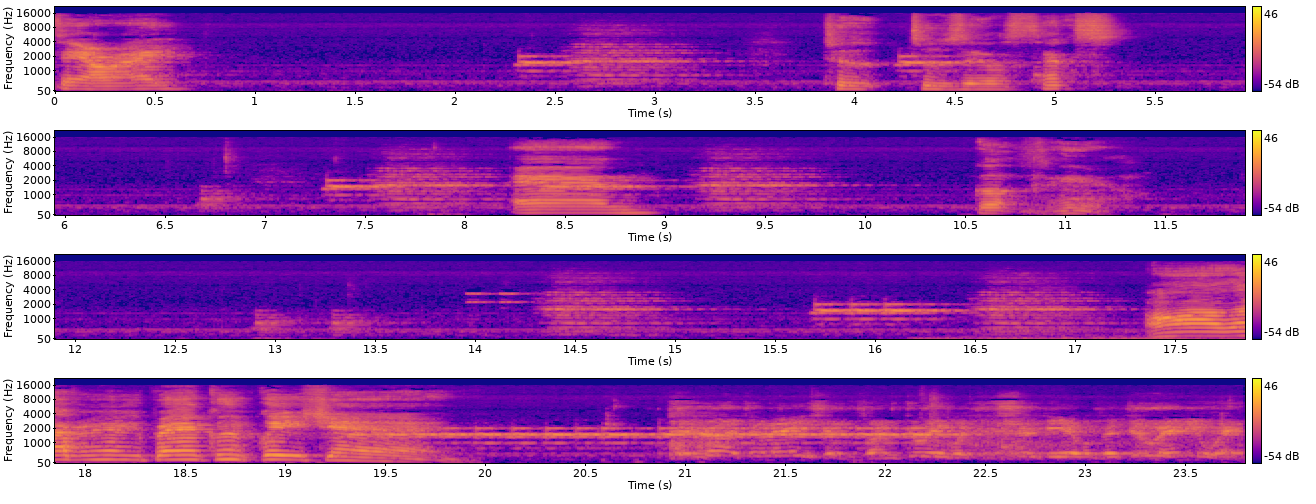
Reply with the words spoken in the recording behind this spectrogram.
CRA. Two two zero six. And go here. Oh, library band completion. Congratulations on doing what you should be able to do anyway.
